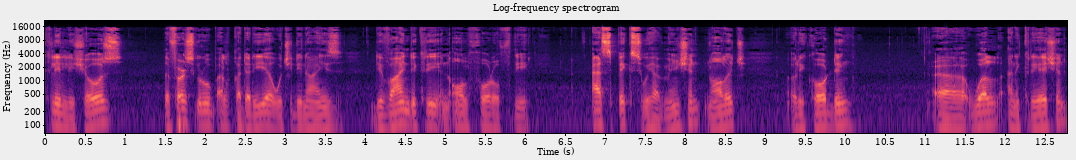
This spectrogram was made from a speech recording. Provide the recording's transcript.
clearly shows. The first group, Al Qadariyah, which denies divine decree in all four of the aspects we have mentioned knowledge, recording, uh, will and creation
